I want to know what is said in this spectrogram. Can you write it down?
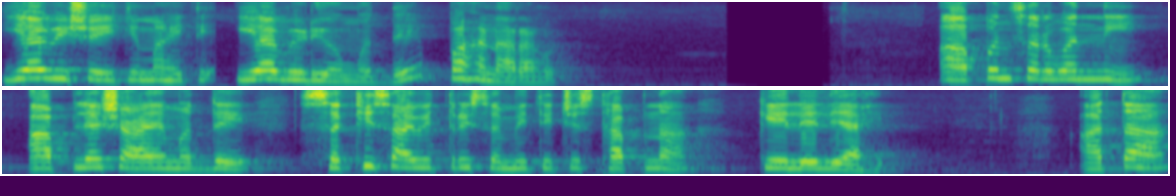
याविषयीची माहिती या व्हिडिओमध्ये पाहणार आहोत. आपण सर्वांनी आपल्या शाळेमध्ये सखी सावित्री समितीची स्थापना केलेली आहे. आता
